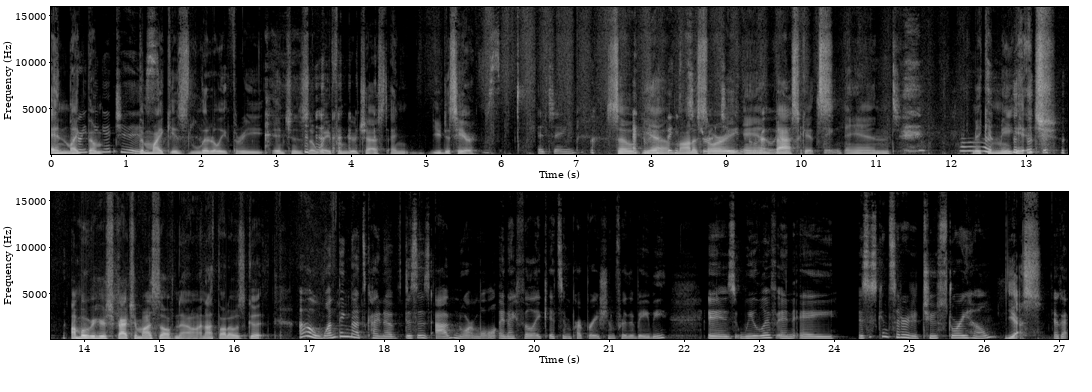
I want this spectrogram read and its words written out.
And like the itches. the mic is literally three inches away from your chest, and you just hear. itching. So yeah, Montessori and growing, baskets itching. and making me itch. I'm over here scratching myself now, and I thought I was good. Oh, one thing that's kind of this is abnormal, and I feel like it's in preparation for the baby, is we live in a. Is this considered a two-story home? Yes. Okay.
